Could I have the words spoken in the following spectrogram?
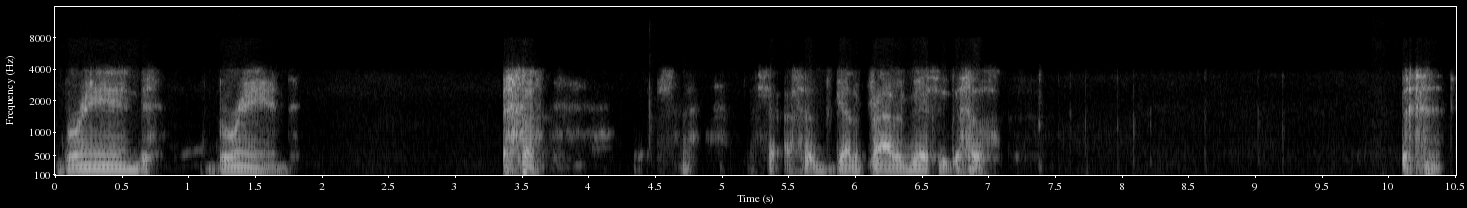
brand, brand. I've got a private message though.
